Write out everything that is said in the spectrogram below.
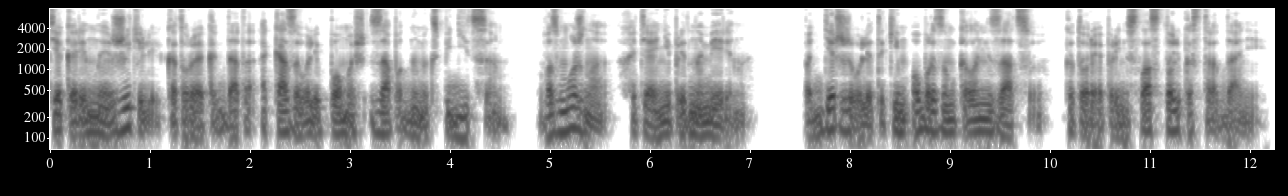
те коренные жители, которые когда-то оказывали помощь западным экспедициям, возможно, хотя и непреднамеренно, поддерживали таким образом колонизацию, которая принесла столько страданий.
